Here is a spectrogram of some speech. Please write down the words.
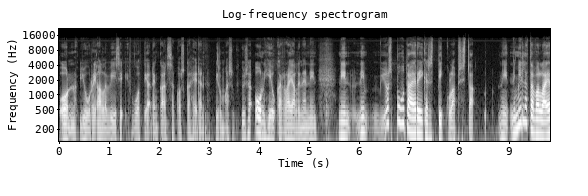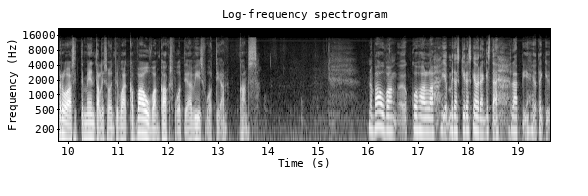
on juuri alle viisivuotiaiden kanssa, koska heidän ilmaisukykynsä on hiukan rajallinen. Niin, niin, niin jos puhutaan eri-ikäisistä pikkulapsista, niin, niin millä tavalla eroaa sitten mentalisointi vaikka vauvan kaksivuotiaan ja viisivuotiaan kanssa? No vauvan kohdalla, ja me tässä kirjassa käydäänkin sitä läpi jotenkin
